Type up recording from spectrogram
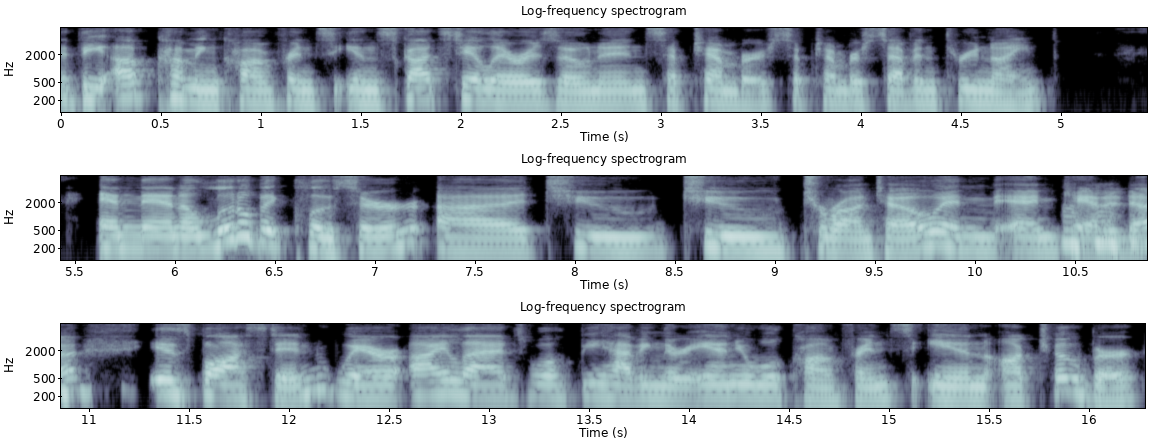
at the upcoming conference in Scottsdale, Arizona in September, September 7th through 9th and then a little bit closer uh, to to Toronto and and Canada is Boston, where ILADS will be having their annual conference in October.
